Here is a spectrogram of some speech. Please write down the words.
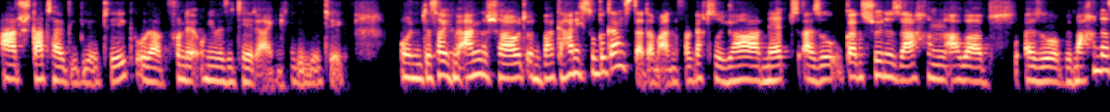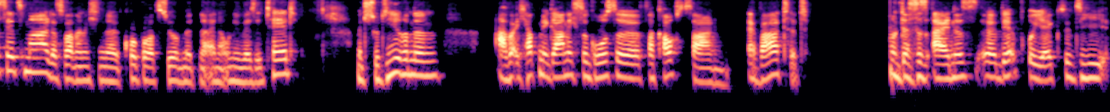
Art Stadtteilbibliothek oder von der Universität eigentlich eine Bibliothek. Und das habe ich mir angeschaut und war gar nicht so begeistert am Anfang. Dachte so, ja, nett, also ganz schöne Sachen, aber also wir machen das jetzt mal. Das war nämlich eine Kooperation mit einer Universität, mit Studierenden. Aber ich habe mir gar nicht so große Verkaufszahlen erwartet. Und das ist eines äh, der Projekte, die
